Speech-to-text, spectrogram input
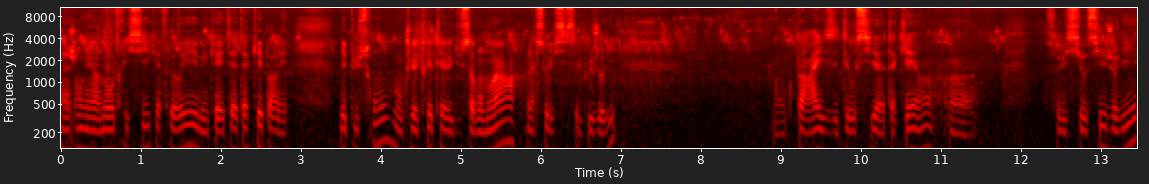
Là j'en ai un autre ici qui a fleuri mais qui a été attaqué par les, pucerons. Donc je l'ai traité avec du savon noir. Là celui-ci c'est le plus joli. Donc pareil ils étaient aussi attaqués. Hein. Euh, celui-ci aussi est joli.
